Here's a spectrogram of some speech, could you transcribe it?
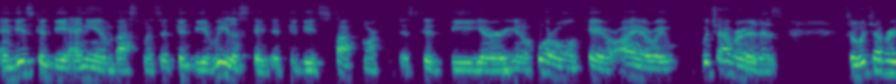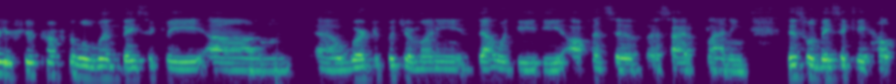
And these could be any investments. It could be real estate. It could be stock market. It could be your, you know, 401k or IRA, whichever it is. So whichever you feel comfortable with, basically, um, uh, where to put your money, that would be the offensive uh, side of planning. This will basically help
